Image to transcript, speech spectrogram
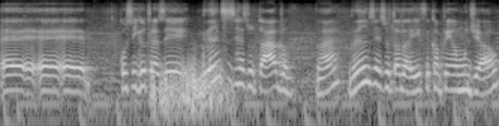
é, é, é, conseguiu trazer grandes resultados né? Grandes resultados aí, foi campeã mundial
